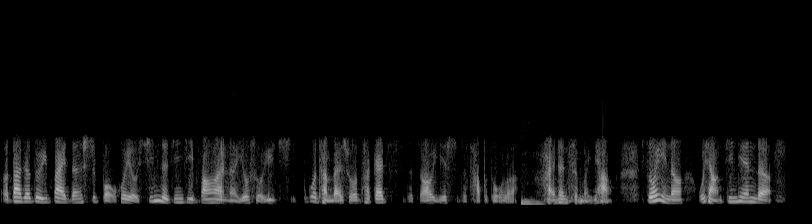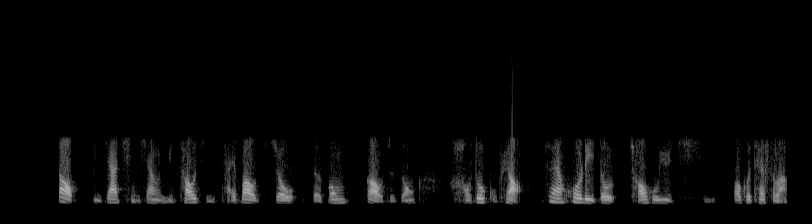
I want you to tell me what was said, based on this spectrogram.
呃，大家对于拜登是否会有新的经济方案呢有所预期。不过坦白说，他该死的招也死的差不多了，还能怎么样？所以呢，我想今天的到比较倾向于超级财报周。的公告之中，好多股票虽然获利都超乎预期，包括 Tesla，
